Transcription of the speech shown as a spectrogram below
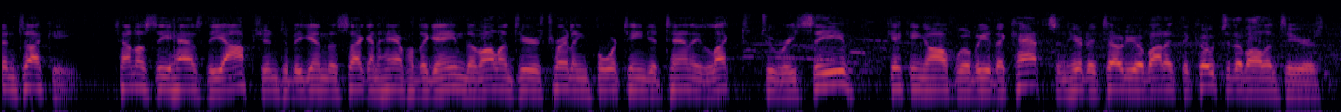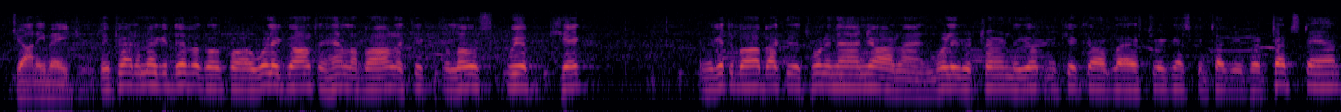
Kentucky, Tennessee has the option to begin the second half of the game. The Volunteers trailing 14 to 10 elect to receive. Kicking off will be the Cats, and here to tell you about it, the coach of the Volunteers, Johnny Majors. They try to make it difficult for Willie Gault to handle the ball. They kick the low squib kick. And we get the ball back to the 29-yard line. Willie returned the opening kickoff last year against Kentucky for a touchdown,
